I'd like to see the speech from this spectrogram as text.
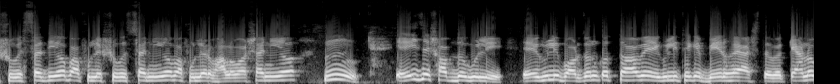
শুভেচ্ছা- দিও বা ফুলের শুভেচ্ছা নিও বা ফুলের ভালোবাসা নিও। হুম, এই যে শব্দগুলি, এগুলি বর্জন করতে হবে, এগুলি থেকে বের হয়ে আসতে হবে। কেন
